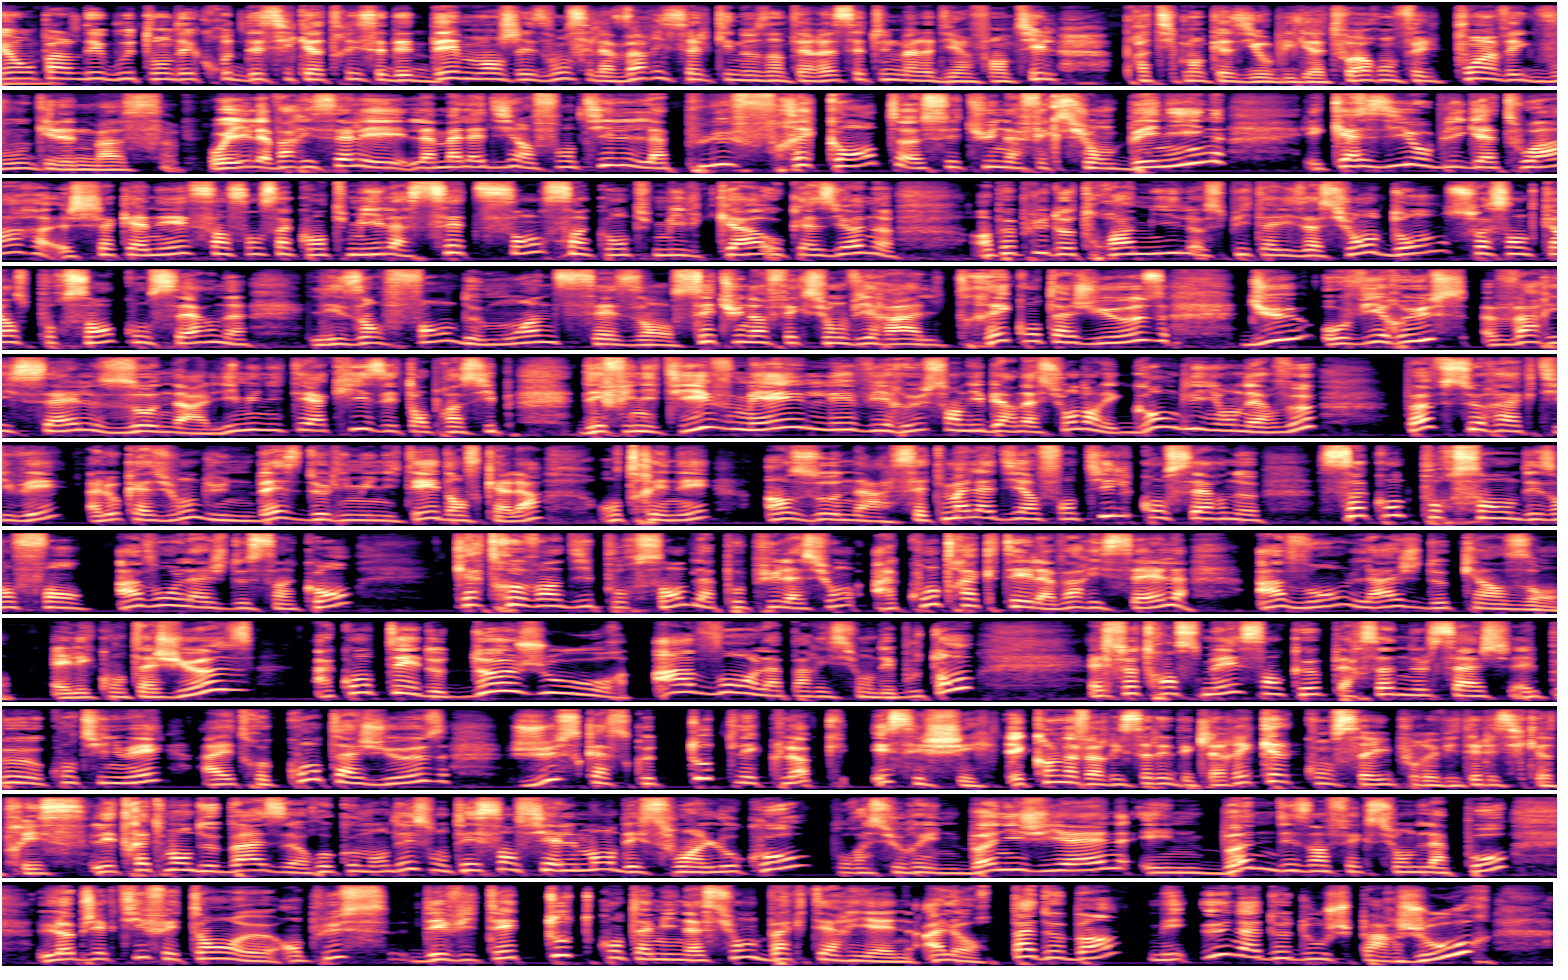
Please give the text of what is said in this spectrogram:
Et on parle des boutons, des croûtes, des cicatrices et des démangeaisons. C'est la varicelle qui nous intéresse. C'est une maladie infantile pratiquement quasi obligatoire. On fait le point avec vous, Guylaine Masse. Oui, la varicelle est la maladie infantile la plus fréquente. C'est une affection bénigne et quasi obligatoire. Chaque année, 550 000 à 750 000 cas occasionnent un peu plus de 3 000 hospitalisations, dont 75% concernent les enfants de moins de 16 ans. C'est une infection virale très contagieuse due au virus varicelle zona. L'immunité acquise est en principe définitive, mais les virus en hibernation dans les ganglions nerveux peuvent se réactiver à l'occasion d'une baisse de l'immunité et dans ce cas-là entraîner un zona. Cette maladie infantile concerne 50% des enfants avant l'âge de 5 ans. 90% de la population a contracté la varicelle avant l'âge de 15 ans. Elle est contagieuse à compter de deux jours avant l'apparition des boutons. Elle se transmet sans que personne ne le sache. Elle peut continuer à être contagieuse jusqu'à ce que toutes les cloques aient séché. Et quand la varicelle est déclarée, quels conseils pour éviter les cicatrices? Les traitements de base recommandés sont essentiellement des soins locaux pour assurer une bonne hygiène et une bonne désinfection de la peau. L'objectif étant euh, en plus d'éviter toute contamination bactérienne. Alors, pas de bain, mais une à deux douches par jour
